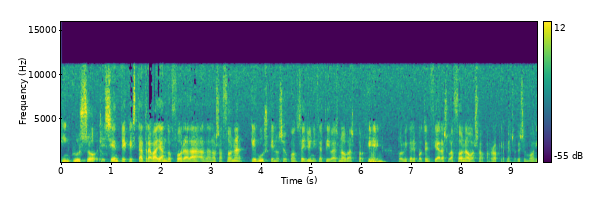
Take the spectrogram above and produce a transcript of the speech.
incluso xente que está traballando fora da, da nosa zona que busque no seu concello iniciativas novas porque uh -huh. porque quere potenciar a súa zona ou a súa parroquia. Penso que iso é moi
